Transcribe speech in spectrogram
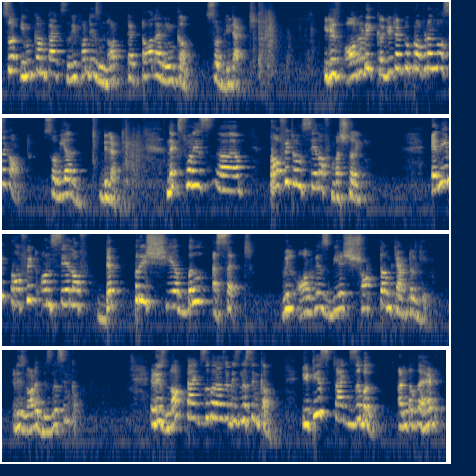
So income tax refund is not at all an income. So deduct. It is already credited to profit and loss account. So we are deducting. Next one is uh, profit on sale of machinery. Any profit on sale of depreciable asset will always be a short-term capital gain. It is not a business income. It is not taxable as a business income. It is taxable under the head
